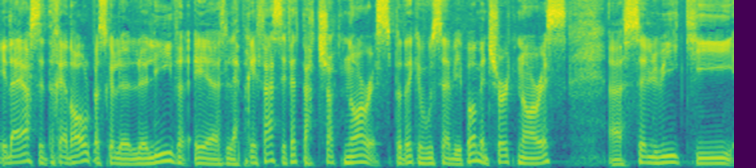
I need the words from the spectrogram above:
Et d'ailleurs, c'est très drôle parce que le, livre et la préface est faite par Chuck Norris. Peut-être que vous ne savez pas, mais Chuck Norris, celui qui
